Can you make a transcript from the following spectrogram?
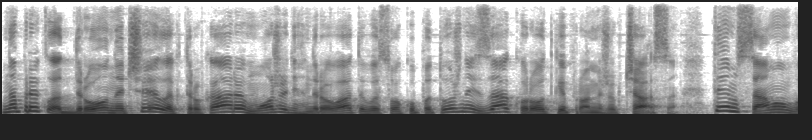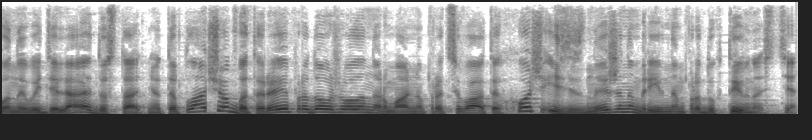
Наприклад, дрони чи електрокари можуть генерувати високу потужність за короткий проміжок часу. Тим самим вони виділяють достатньо тепла, щоб батареї продовжували нормально працювати, хоч і зі зниженим рівнем продуктивності.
